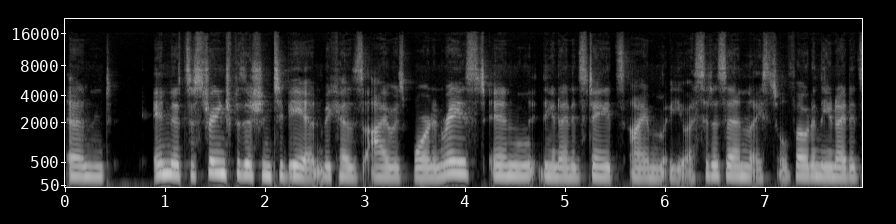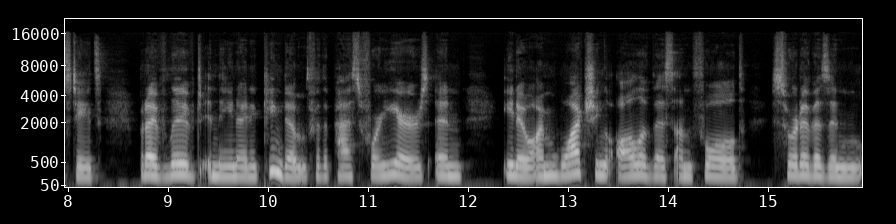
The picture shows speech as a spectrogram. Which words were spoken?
and and it's a strange position to be in because I was born and raised in the United States. I'm a US citizen. I still vote in the United States, but I've lived in the United Kingdom for the past 4 years and you know, I'm watching all of this unfold sort of as an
